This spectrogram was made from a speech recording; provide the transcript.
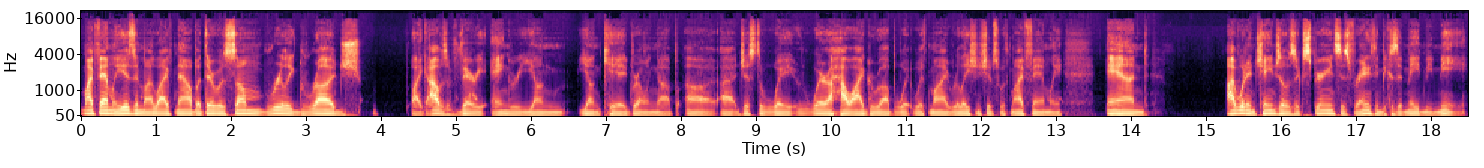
my family is in my life now, but there was some really grudge. Like I was a very angry young young kid growing up. Uh, uh, just the way where how I grew up with, with my relationships with my family, and I wouldn't change those experiences for anything because it made me me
